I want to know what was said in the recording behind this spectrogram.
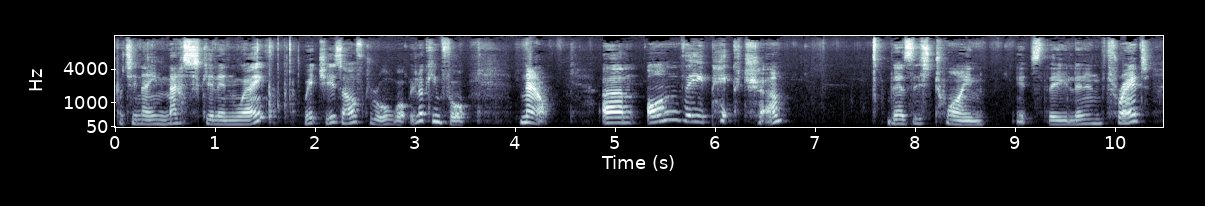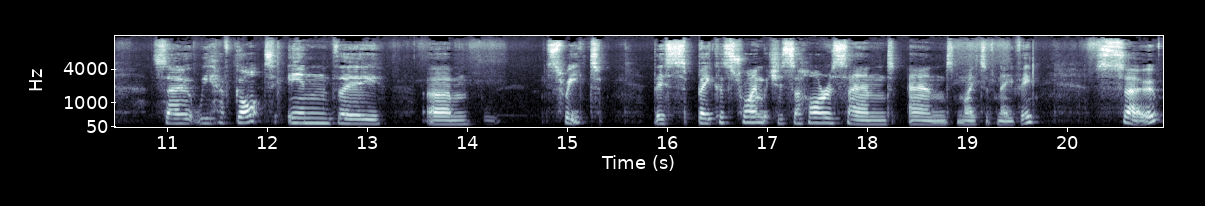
but in a masculine way, which is, after all, what we're looking for. Now, um, on the picture, there's this twine. It's the linen thread. So we have got in the um, suite this baker's twine, which is Sahara Sand and Night of Navy. So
